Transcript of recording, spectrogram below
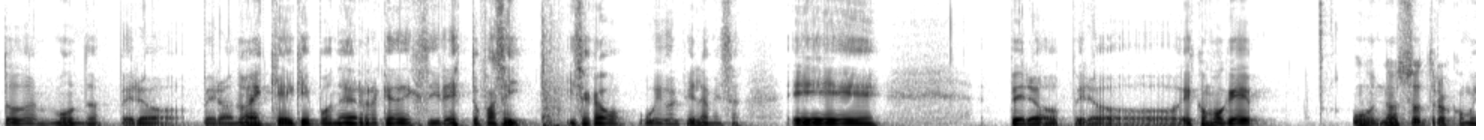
todo el mundo, pero, pero no es que hay que poner, que decir, esto fue así y se acabó. Uy, golpeé la mesa. Eh, pero, pero es como que nosotros, como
